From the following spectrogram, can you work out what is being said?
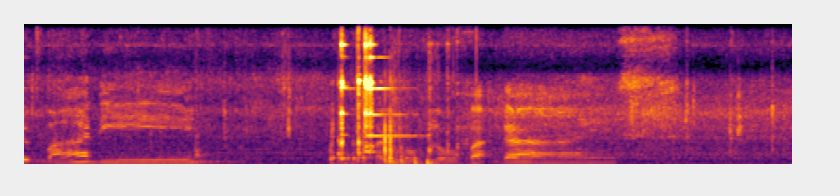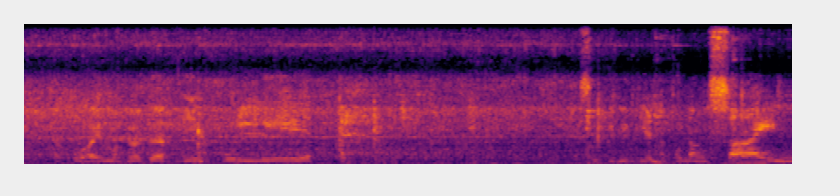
everybody. Kalpog lupa guys. Ako ay magagarden ulit. Kasi binigyan ako ng sign.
